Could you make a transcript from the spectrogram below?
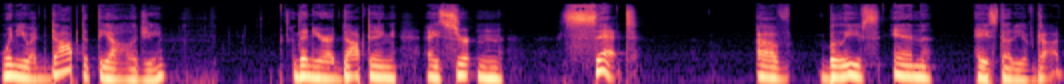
When you adopt a theology, then you're adopting a certain set of beliefs in a study of God.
